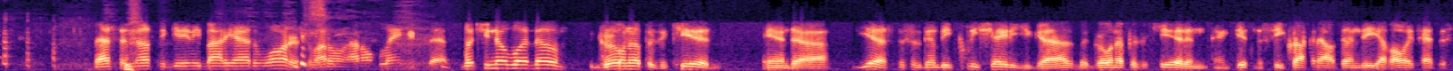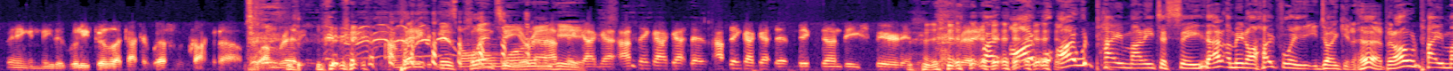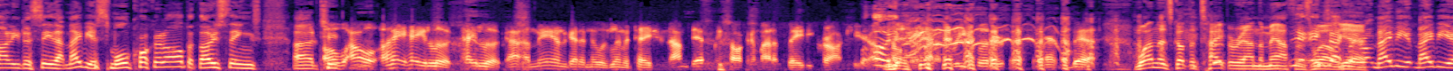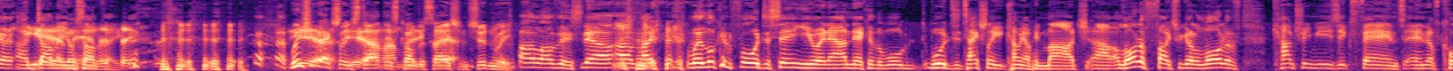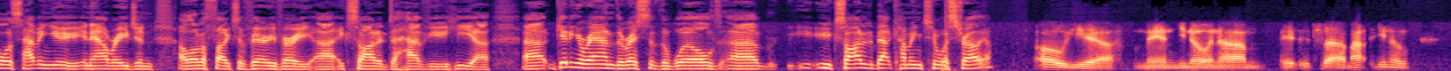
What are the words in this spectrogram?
that's enough to get anybody out of the water. So I don't I don't blame you for that. But you know what though? Growing up as a kid, and uh yes, this is going to be cliche to you guys, but growing up as a kid and and getting to see Crocodile Dundee, I've always had this thing in me that really feels like I could wrestle with crocodile. So I'm ready. I'm ready to There's plenty on around I here. Think I got I think I got that I think I got that Mick Dundee spirit in me. Mate, I, w- I would pay money to see that. I mean, I hopefully you don't get hurt, but I would pay money to see that. Maybe a small crocodile, but those things. Uh, to, Oh, oh, hey, hey, look, hey, look. A a man's got to know his limitations. I'm definitely talking about a baby croc here. I'm Oh, yeah. Talking about a three footer at the best. one that's got the tape around the mouth yeah, as well. exactly yeah. right. Maybe maybe a, a Yeah, dummy or man, something. let's take- We should actually yeah, start I'm- this I'm ready for that. conversation, shouldn't we? I love this. Now, uh, mate, we're looking forward to seeing you in our neck of the wo- woods. It's actually coming up in March. Uh, a lot of folks, we've got a lot of country music fans, and of course, having you in our region, a lot of folks are very, very uh, excited to have you here. Uh, getting around the rest of the world, uh, you, you excited about coming to Australia? Oh yeah, man. You know, and um, it, it's um, I, you know,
